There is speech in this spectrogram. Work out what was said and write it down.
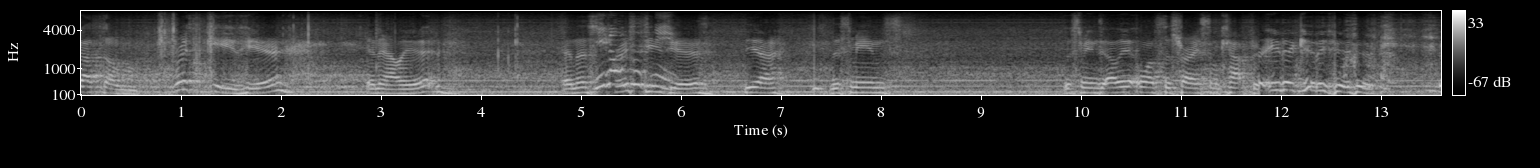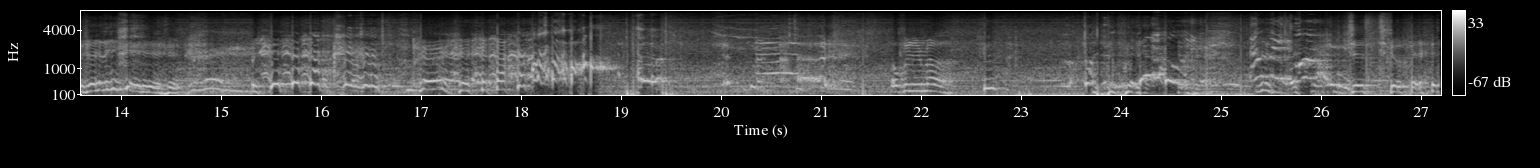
we got some Friskies here in Elliott. And this You know what this Friskies here. Yeah. This means this means Elliott wants to try some cat food. Eat it, kitty. Ready? Open your mouth. Oh Just do it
